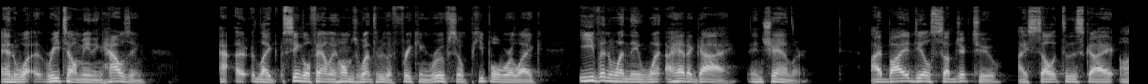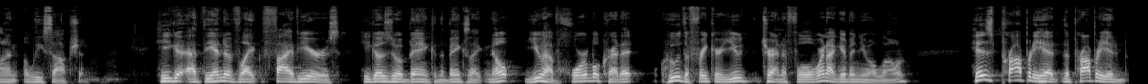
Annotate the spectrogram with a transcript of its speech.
And what retail meaning housing, uh, uh, like single family homes went through the freaking roof. So people were like, even when they went, I had a guy in Chandler. I buy a deal subject to, I sell it to this guy on a lease option. He at the end of like five years, he goes to a bank and the bank's like, nope, you have horrible credit. Who the freak are you trying to fool? We're not giving you a loan. His property had, the property had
